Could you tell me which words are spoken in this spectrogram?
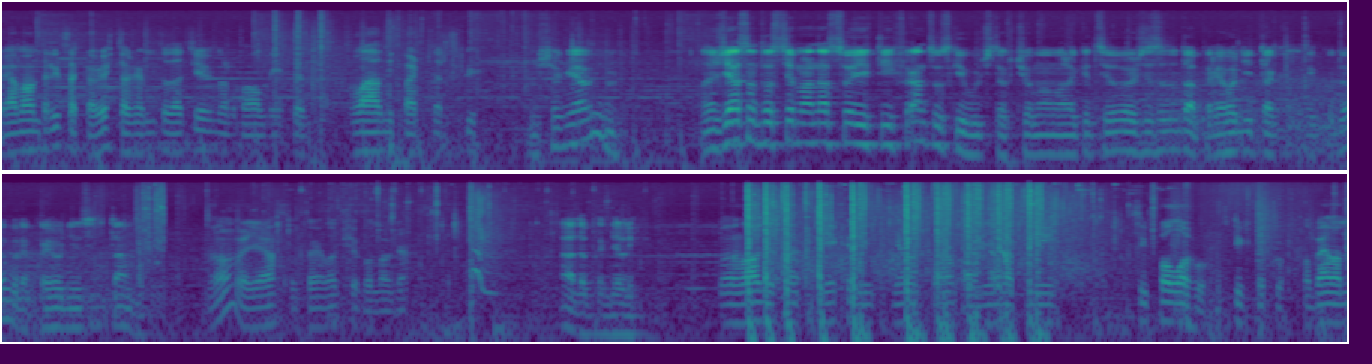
Ja mám 30 k, vieš, takže mi to dá tiež normálny ten hlavný partnerský. No však ja viem. Lenže ja som to ste mal na svojich tých francúzskych účtoch, čo mám, ale keď si hovoril, že sa to dá prehodiť, tak reku, dobre, prehodím si to tam. No, veď jasno, to je lepšie podľa mňa. A do prdeli. No hlavne sa niekedy neodpláva a nenapni si polohu v TikToku. Lebo ja mám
